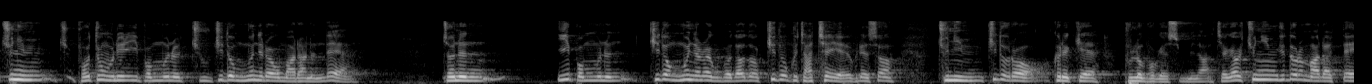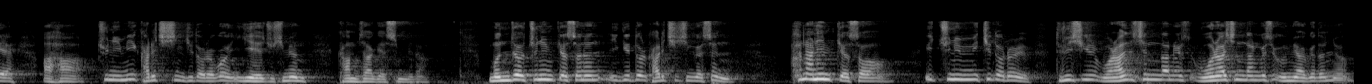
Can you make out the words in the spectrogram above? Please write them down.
주님, 보통 우리 이 본문을 주 기도문이라고 말하는데 저는 이 본문은 기도문이라고 보다도 기도 그 자체예요. 그래서 주님 기도로 그렇게 불러보겠습니다. 제가 주님 기도를 말할 때, 아하, 주님이 가르치신 기도라고 이해해 주시면 감사하겠습니다. 먼저 주님께서는 이 기도를 가르치신 것은 하나님께서 이 주님의 기도를 들으시길 원하신다는, 것을, 원하신다는 것을 의미하거든요.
